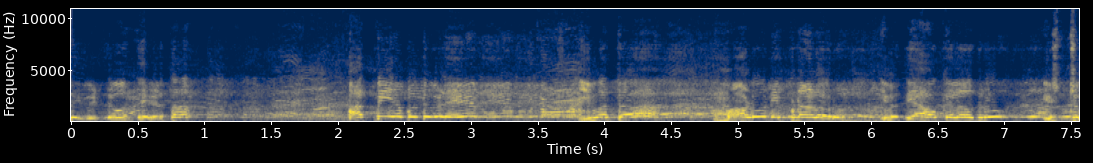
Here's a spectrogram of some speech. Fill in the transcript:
ದಯವಿಟ್ಟು ಅಂತ ಹೇಳ್ತಾ. ಆತ್ಮೀಯ ಬಂಧುಗಳೇ ಇವತ್ತ ಮಾಡೋ ನಿಪ್ನಾಳ್ ಅವರು ಇವತ್ತು ಯಾವ ಕಲಾವಿದ್ರು ಇಷ್ಟು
